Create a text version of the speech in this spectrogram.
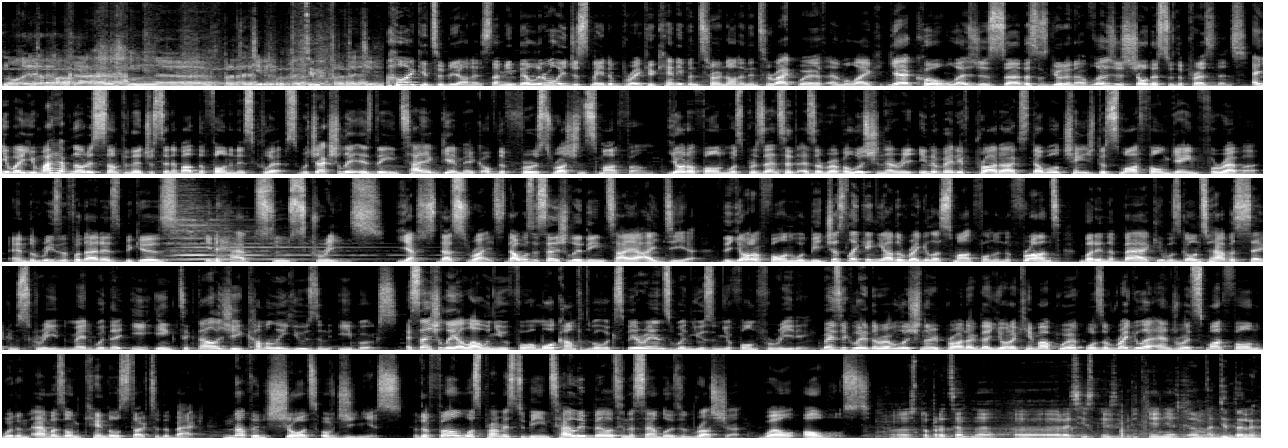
Ну, это пока э, прототип. Прототип. Прототип. I like it, to be honest. I mean, they literally just made a break you can't even turn on and interact with, and were like, yeah, cool, let's just, uh, this is good enough, let's just show this to the president. Anyway, you might have noticed something interesting about the phone in his clips, which actually is the entire gimmick of the first Russian smartphone. Yotaphone was presented as a revolutionary, innovative product that will change the smartphone game forever, and the reason for that is because it had two screens. Yes, that's right. That was essentially the entire idea. The Yota phone would be just like any other regular smartphone in the front, but in the back it was going to have a second screen, made with the e-ink technology commonly used in ebooks, essentially allowing you for a more comfortable experience when using your phone for reading. Basically, the revolutionary product that Yota came up with was a regular Android smartphone with an Amazon Kindle stuck to the back. Nothing short of genius. The phone was promised to be entirely built in assemblies in Russia. Well, almost. Стопроцентно э, российское изобретение. А детали?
